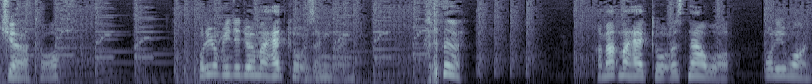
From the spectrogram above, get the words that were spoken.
Jerk off. What do you want me to do in my headquarters anyway? I'm at my headquarters, now what? What do you want?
